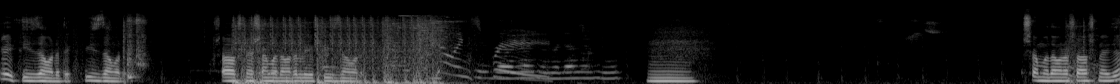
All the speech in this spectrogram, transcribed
এই পিজ্জা মারে দেখ পিজ্জা মারে সাহস নেই সামনে আমার লেগে পিজ্জা মারে. হুম। সামনে আমরা সাহস নেই যে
